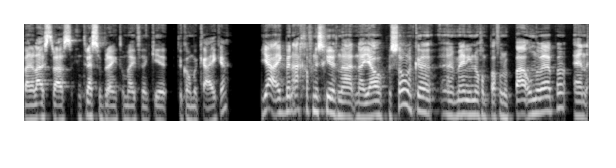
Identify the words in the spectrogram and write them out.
bij de luisteraars interesse brengt om even een keer te komen kijken. Ja, ik ben eigenlijk nieuwsgierig naar, naar jouw persoonlijke mening nog een paar, van een paar onderwerpen. En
